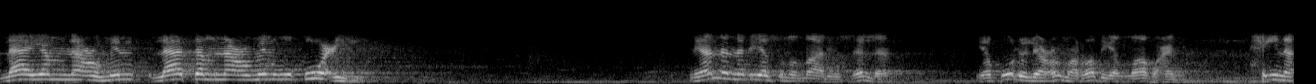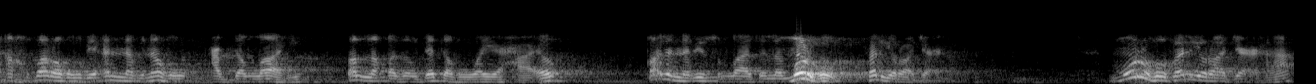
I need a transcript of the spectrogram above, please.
لا يمنع من لا تمنع من وقوعه. لأن النبي صلى الله عليه وسلم يقول لعمر رضي الله عنه حين أخبره بأن ابنه عبد الله طلق زوجته وهي حائض قال النبي صلى الله عليه وسلم مره فليراجعها. مره فليراجعها؟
